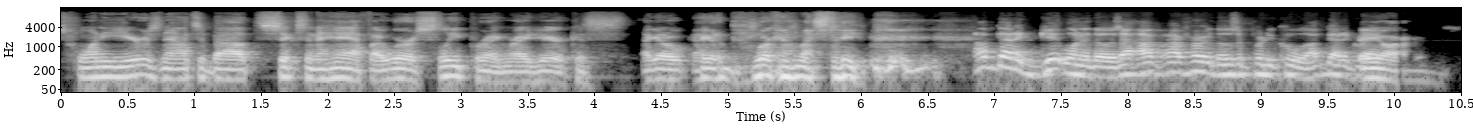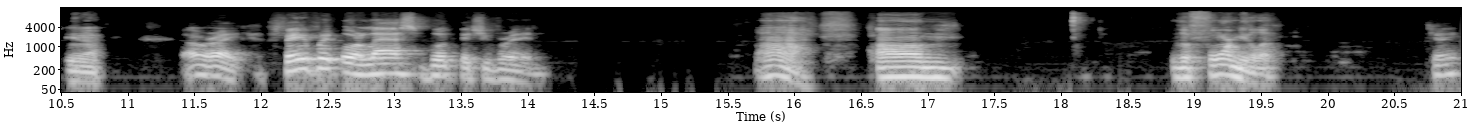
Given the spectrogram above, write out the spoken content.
20 years. Now it's about six and a half. I wear a sleep ring right here because I got to I got to work on my sleep. I've got to get one of those. I, have I've heard those are pretty cool. I've got to grab. They are. You know. All right. Favorite or last book that you've read? Ah, um, the formula. Okay.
